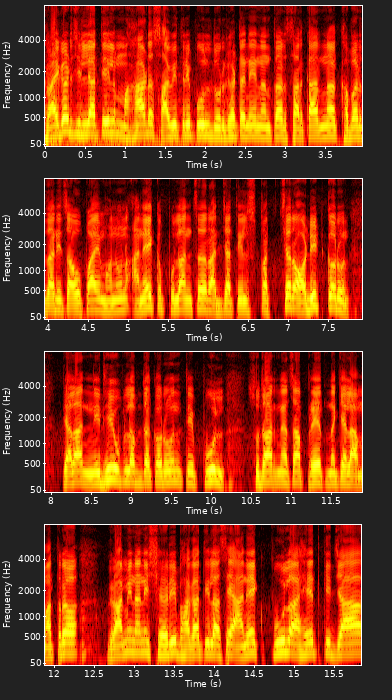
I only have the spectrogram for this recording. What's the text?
रायगड जिल्ह्यातील महाड सावित्री पूल दुर्घटनेनंतर सरकारनं खबरदारीचा उपाय म्हणून अनेक पुलांचं राज्यातील स्ट्रक्चर ऑडिट करून त्याला निधी उपलब्ध करून ते पूल सुधारण्याचा प्रयत्न केला. मात्र ग्रामीण आणि शहरी भागातील असे अनेक पूल आहेत की ज्या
